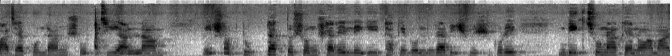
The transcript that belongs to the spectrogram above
বাজার করলাম, সবজি আনলাম। এই সব টুকটাক তো সংসারে লেগেই থাকে বন্ধুরা, বেশি বেশি করে দেখছ না কেন আমার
